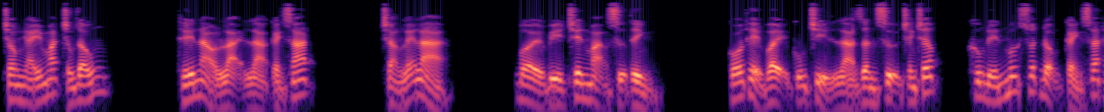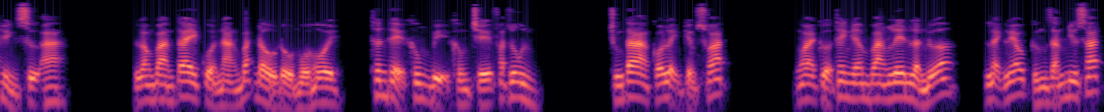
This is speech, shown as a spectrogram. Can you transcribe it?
trong nháy mắt trống rỗng. Thế nào lại là cảnh sát? Chẳng lẽ là bởi vì trên mạng sự tình? Có thể vậy cũng chỉ là dân sự tranh chấp, không đến mức xuất động cảnh sát hình sự a. Lòng bàn tay của nàng bắt đầu đổ mồ hôi, thân thể không bị khống chế phát run. Chúng ta có lệnh kiểm soát. Ngoài cửa thanh â m vang lên lần nữa, lạnh lẽo cứng rắn như sắt,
